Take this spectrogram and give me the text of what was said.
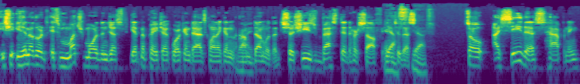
she, in other words, it's much more than just getting a paycheck, working in dad's clinic, and I'm done with it. So she's vested herself into yes, this. yes. So I see this happening,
